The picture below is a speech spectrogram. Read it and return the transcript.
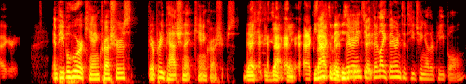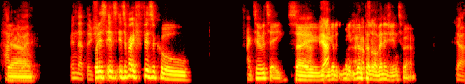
I agree. and people who are can crushers, they're pretty passionate can crushers. Yeah, exactly. exactly. You have to be. They're, they're into it- it. They're like they're into teaching other people how Yeah. to do it, and that they. But should it's it's it's a very physical activity. So Yeah. you got you got to put a lot of energy into it. Yeah.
